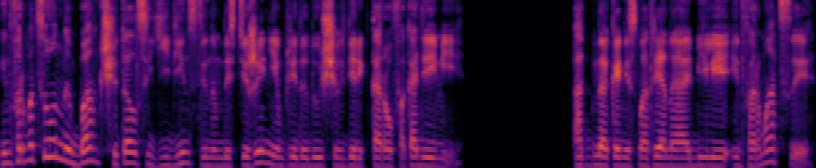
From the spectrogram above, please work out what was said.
Информационный банк считался единственным достижением предыдущих директоров Академии. Однако, несмотря на обилие информации,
